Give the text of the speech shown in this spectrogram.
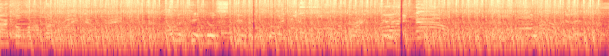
Lucky. Give me Obama right now, right? I'm gonna take those stupid dog. Give me Obama right now!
